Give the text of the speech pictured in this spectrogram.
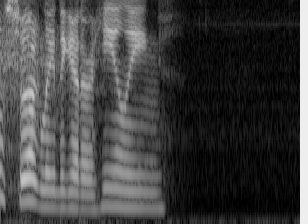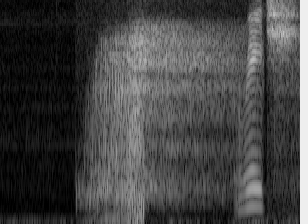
Still struggling to get our healing reach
